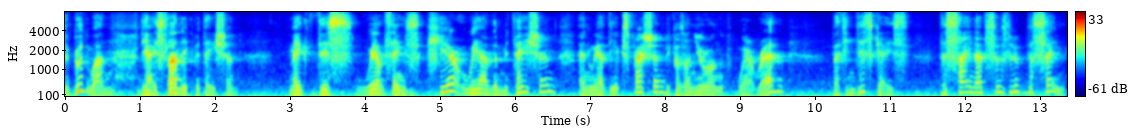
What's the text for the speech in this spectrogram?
The good one, the Icelandic mutation, make these weird things. Here we have the mutation and we have the expression because our neurons were red, but in this case, the synapses look the same.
